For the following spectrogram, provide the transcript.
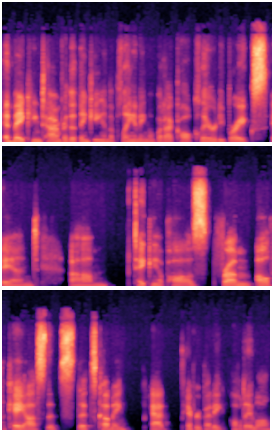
and making time for the thinking and the planning of what i call clarity breaks and um, taking a pause from all the chaos that's that's coming at everybody all day long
